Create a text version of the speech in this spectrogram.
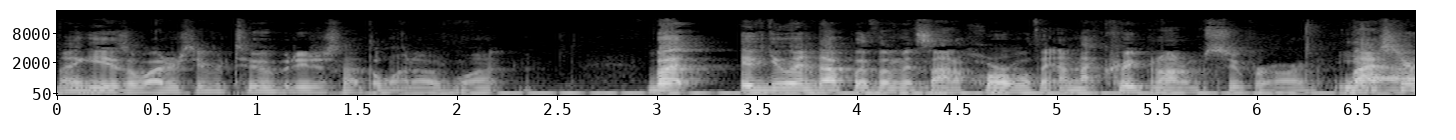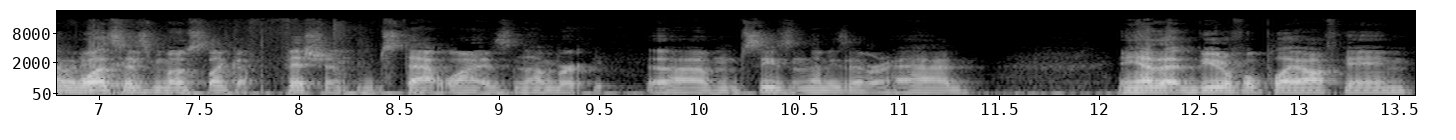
I think he is a wide receiver too, but he's just not the one I would want. But if you end up with him, it's not a horrible thing. I'm not creeping on him super hard. Last year was agree. his most like efficient stat wise number um, season that he's ever had. And he had that beautiful playoff game.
